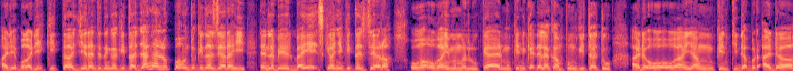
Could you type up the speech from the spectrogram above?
adik-beradik kita, jiran tetangga kita. Jangan lupa untuk kita ziarahi dan lebih baik sekiranya kita ziarah orang-orang yang memerlukan. Mungkin dekat dalam kampung kita tu ada orang-orang yang mungkin tidak berada.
